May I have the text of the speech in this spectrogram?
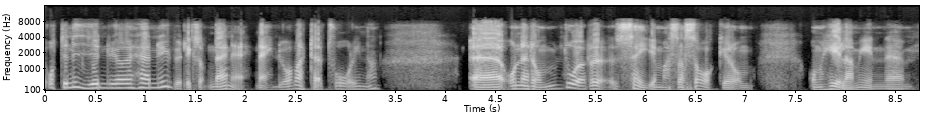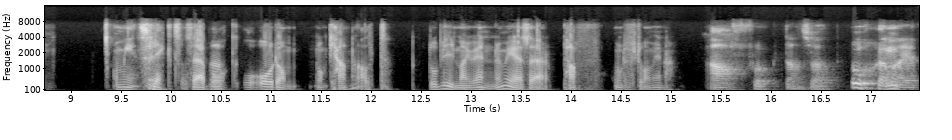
89, jag är här nu liksom. Nej, nej, nej, du har varit här två år innan. Uh, och när de då säger massa saker om, om hela min, uh, om min släkt så här bak och, och de, de kan allt. Då blir man ju ännu mer så här paff om du förstår vad jag menar. Ja, fruktansvärt. Usch mm.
